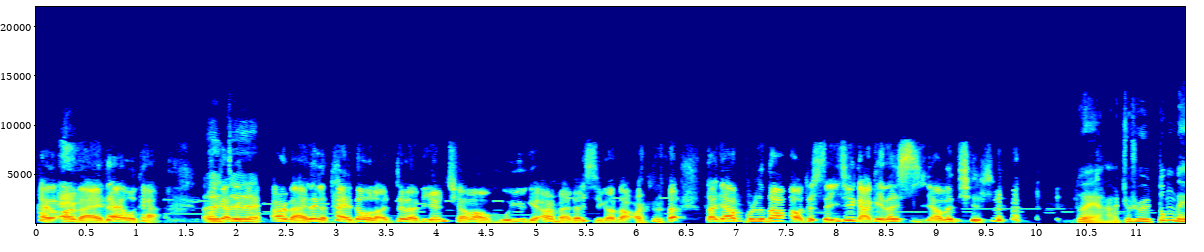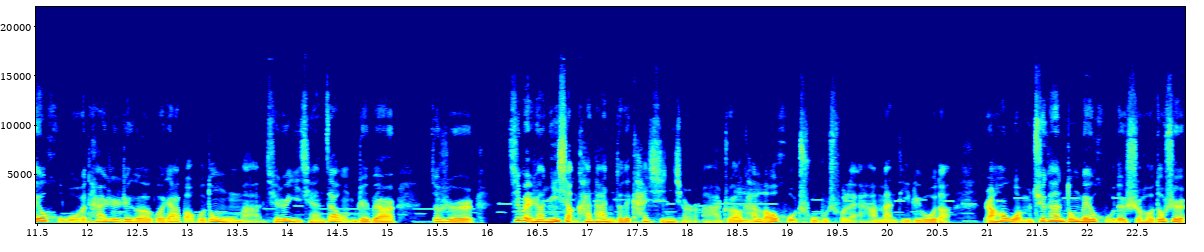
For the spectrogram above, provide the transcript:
还有二白菜，我看，我看那个二白那个太逗了。这两天全网呼吁给二白菜洗个澡，大家不知道这谁去敢给他洗呀？问题是，对哈，就是东北虎，它是这个国家保护动物嘛。其实以前在我们这边就是。基本上你想看它，你都得看心情啊，主要看老虎出不出来哈，满地溜达。然后我们去看东北虎的时候，都是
